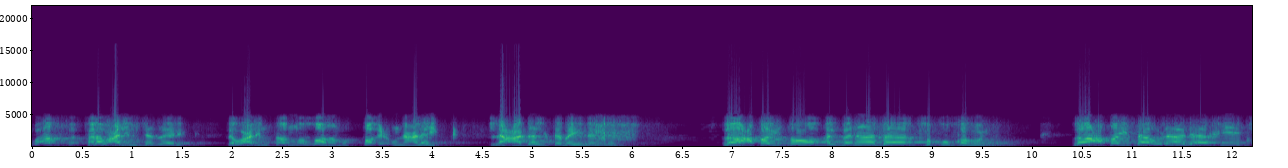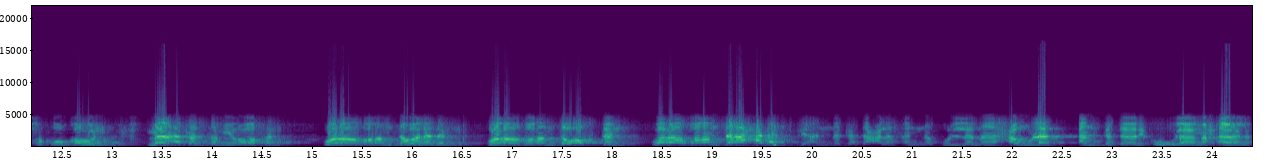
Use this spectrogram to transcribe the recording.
وأخفى فلو علمت ذلك لو علمت أن الله مطلع عليك لعدلت بين الناس. لأعطيت البنات حقوقهن. لأعطيت أولاد أخيك حقوقهن. ما أكلت ميراثا ولا ظلمت ولدا ولا ظلمت أختا. ولا ظلمت أحدا لأنك تعلم أن كل ما حولك أنت تاركه لا محالة.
